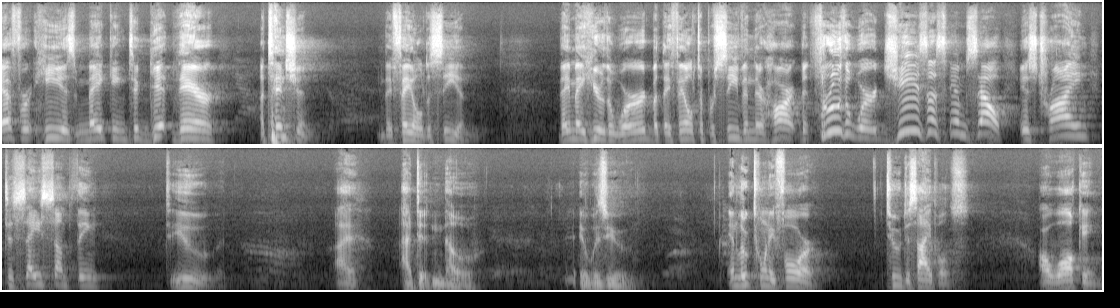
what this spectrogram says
effort he is making to get their attention. They fail to see him. They may hear the word, but they fail to perceive in their heart that through the word, Jesus himself is trying to say something to you. I I didn't know it was you. In Luke 24, two disciples are walking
